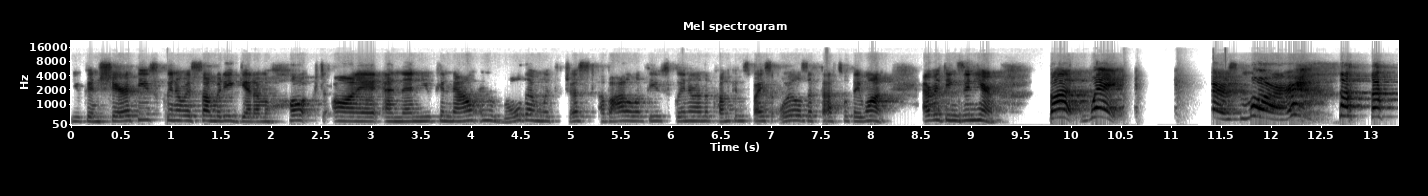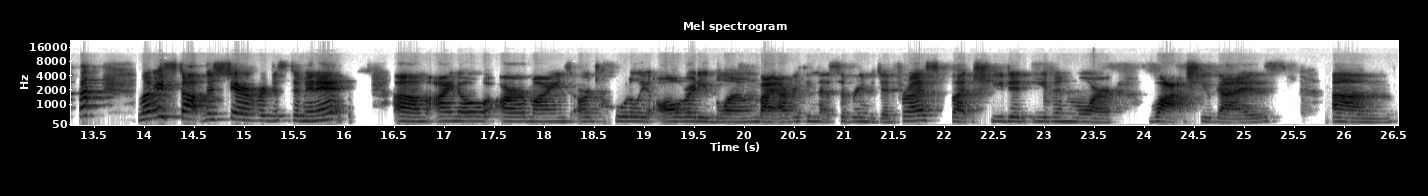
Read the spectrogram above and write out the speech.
You can share thieves cleaner with somebody, get them hooked on it, and then you can now enroll them with just a bottle of thieves cleaner and the pumpkin spice oils if that's what they want. Everything's in here. But wait, there's more. Let me stop this share for just a minute. Um, I know our minds are totally already blown by everything that Sabrina did for us, but she did even more. Watch, you guys. Um,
